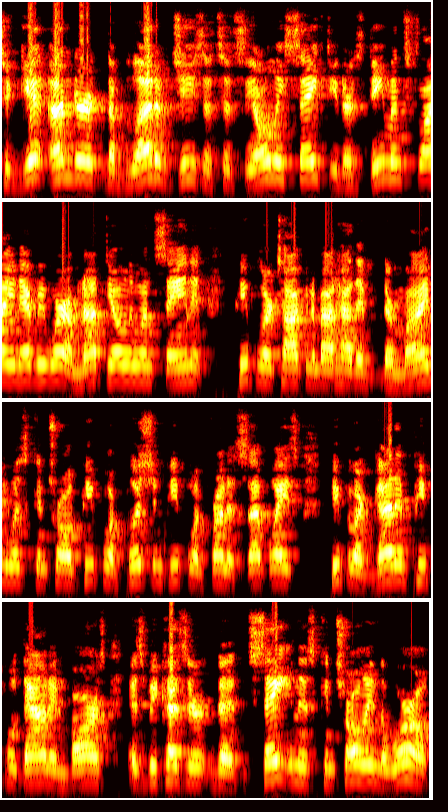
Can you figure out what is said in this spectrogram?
To get under the blood of Jesus, it's the only safety. There's demons flying everywhere. I'm not the only one saying it. People are talking about how they, their mind was controlled. People are pushing people in front of subways. People are gunning people down in bars. It's because the Satan is controlling the world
